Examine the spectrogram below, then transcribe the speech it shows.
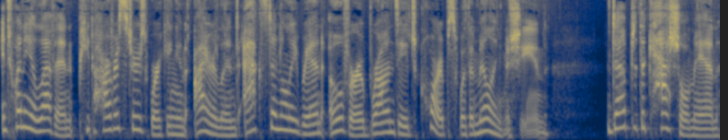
In 2011, peat harvesters working in Ireland accidentally ran over a Bronze Age corpse with a milling machine. Dubbed the Cashel Man,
